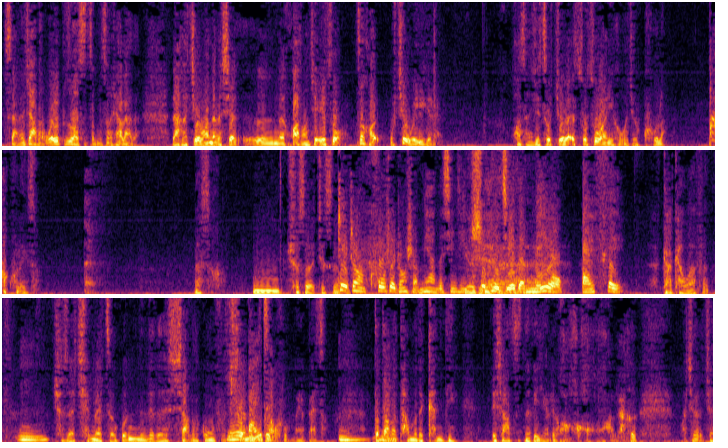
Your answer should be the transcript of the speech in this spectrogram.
散了架的，我也不知道是怎么走下来的。然后就往那个先呃那化妆间一坐，正好我就我一个人，化妆间坐就来坐坐完以后我就哭了，大哭了一场。那时候，嗯，确实就是这种哭是一种什么样的心情？是不是觉得没有白费？感慨万分。嗯，确实前面走过那个下了的功夫，没有吃了那么白走多苦，没有白走。嗯，得到了他们的肯定，一下子那个眼泪哗哗哗哗，然后我就就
